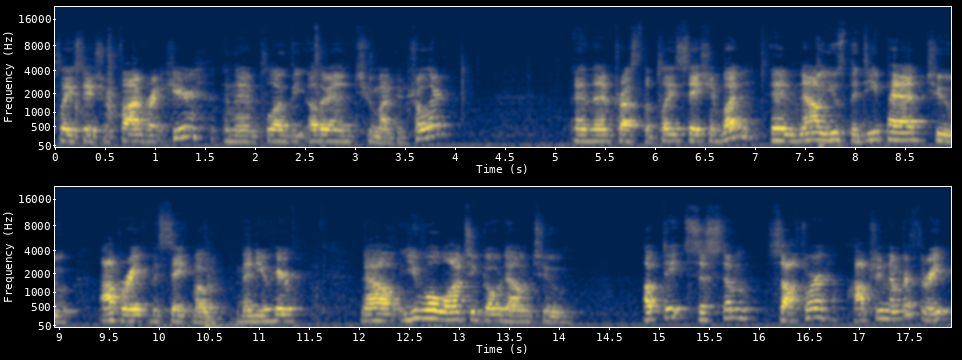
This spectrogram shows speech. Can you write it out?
PlayStation 5 right here, and then plug the other end to my controller, and then press the PlayStation button, and now use the D-pad to operate the safe mode menu here. Now you will want to go down to Update System Software, option number three,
